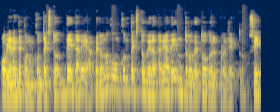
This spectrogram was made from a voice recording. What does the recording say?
Obviamente con un contexto de tarea, pero no con un contexto de la tarea dentro de todo el proyecto, ¿sí?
